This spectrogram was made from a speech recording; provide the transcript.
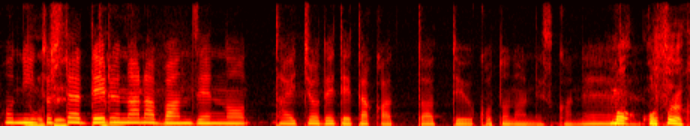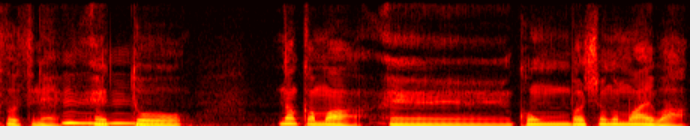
本人としては出るなら万全の体調で出たかったっていうことなんですかね。まあ、おそらくそうですね、うんうん、えっと、なんかまあ、えー、今場所の前は、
